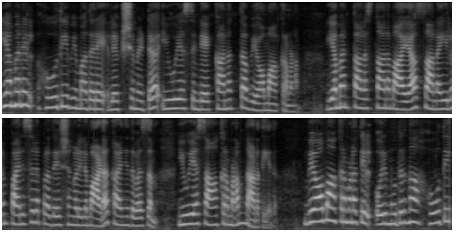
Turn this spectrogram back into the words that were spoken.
യമനിൽ ഹൂതി വിമതരെ ലക്ഷ്യമിട്ട് യു എസിന്റെ കനത്ത വ്യോമാക്രമണം. യമൻ തലസ്ഥാനമായ സനയിലും പരിസര പ്രദേശങ്ങളിലുമാണ് കഴിഞ്ഞ ദിവസം യു എസ് ആക്രമണം നടത്തിയത്. വ്യോമാക്രമണത്തിൽ ഒരു മുതിർന്ന ഹൂതി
